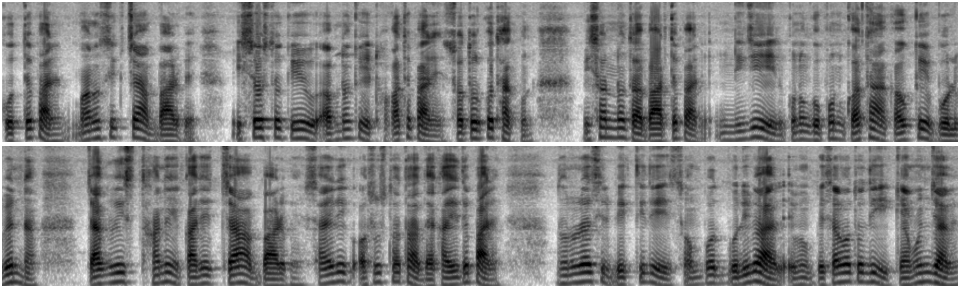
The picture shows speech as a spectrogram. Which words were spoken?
করতে পারেন। মানসিক চাপ বাড়বে। বিশ্বস্ত কেউ আপনাকে ঠকাতে পারে। সতর্ক থাকুন। বিষণ্ণতা বাড়তে পারে। নিজের কোনো গোপন কথা কাউকে বলবেন না। চাকরির স্থানে কাজের চাপ বাড়বে। শারীরিক অসুস্থতা দেখা দিতে পারে। ধনুরাশির ব্যক্তিদের সম্পদ, পরিবার এবং পেশাগত দিক কেমন যাবে?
